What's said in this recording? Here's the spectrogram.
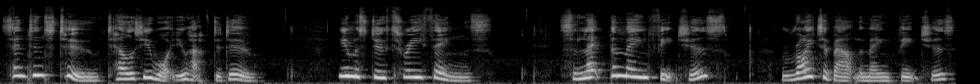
Sentence 2 tells you what you have to do. You must do three things. Select the main features, write about the main features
